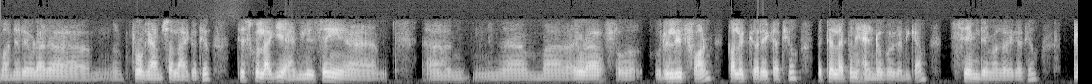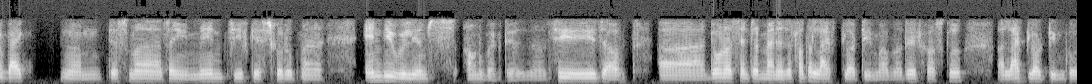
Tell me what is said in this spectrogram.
भनेर एउटा प्रोग्राम चलाएको थियो। त्यसको लागि हामीले चाहिँ एउटा रिलिफ फन्ड कलेक्ट गरेका थियौँ र त्यसलाई पनि ह्यान्डओभर गर्ने काम सेम डेमा गरेका थियौँ। त्यो बाहेक त्यसमा चाहिँ मेन चिफ गेस्टको रूपमा एन्डी विलियम्स आउनुभएको थियो। She is donor centre manager for the life blood team. अब रेड क्रसको लाइफ ब्लड टिमको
